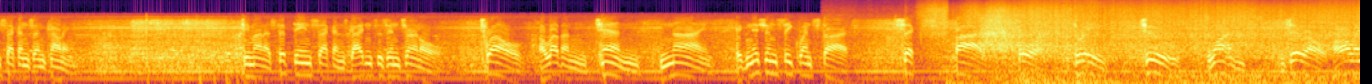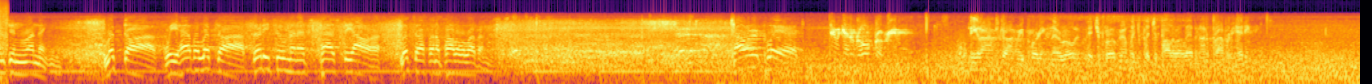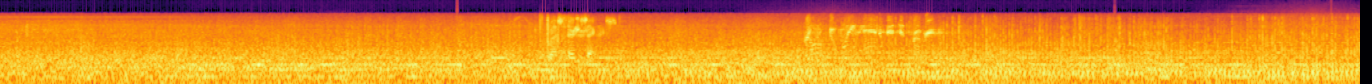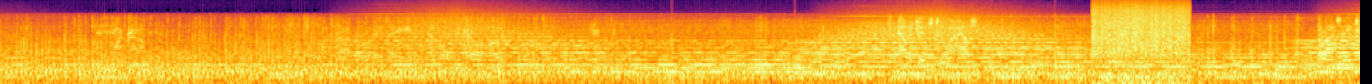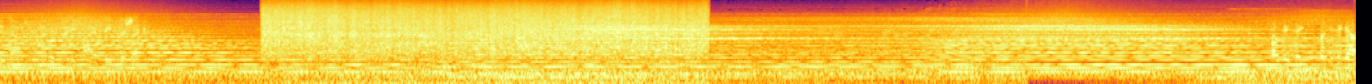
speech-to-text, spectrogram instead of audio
20 seconds and counting. T minus 15 seconds. Guidance is internal. 12, 11, 10, 9. Ignition sequence start. 6, 5, 4, 3, 2, 1, 0. All engine running. Liftoff. We have a liftoff. 32 minutes past the hour. Liftoff on Apollo 11. Tower cleared. We got a roll program. Neil Armstrong reporting the roll and pitch program, which puts Apollo 11 on a proper heading.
